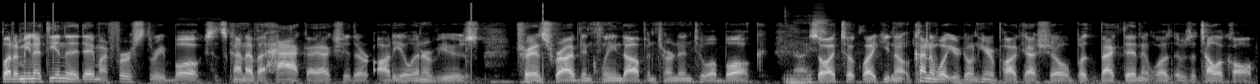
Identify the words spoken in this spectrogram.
But I mean, at the end of the day, my first three books, it's kind of a hack. I actually they're audio interviews transcribed and cleaned up and turned into a book. Nice. So I took like you know, kind of what you're doing here, a podcast show, but back then it was it was a telecall.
